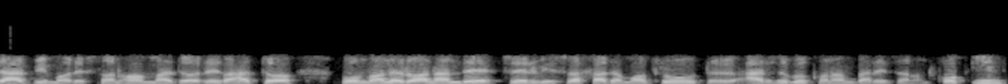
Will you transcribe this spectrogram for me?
در بیمارستان ها مدارس و حتی به عنوان راننده سرویس و خدمات رو عرضه بکنم برای زنان. خب این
